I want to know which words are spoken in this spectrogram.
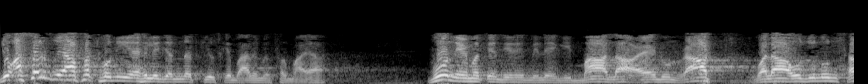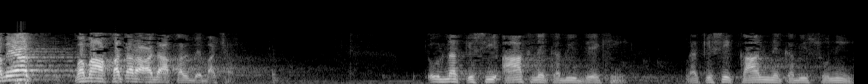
जो असल जियाफत होनी है अहले जन्नत की, उसके बारे में फरमाया, वो नेमतें देने मिलेंगी, मा ला ऐन रात, वला उजुन समयत वमा खतर आदा कल्ब बशर। तो न किसी आँख ने कभी देखी, न किसी कान ने कभी सुनी,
